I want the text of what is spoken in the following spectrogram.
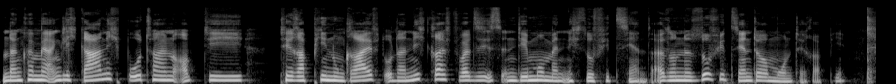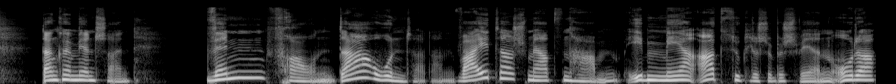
Und dann können wir eigentlich gar nicht beurteilen, ob die Therapie nun greift oder nicht greift, weil sie ist in dem Moment nicht suffizient. Also eine suffiziente Hormontherapie. Dann können wir entscheiden. Wenn Frauen darunter dann weiter Schmerzen haben, eben mehr azyklische Beschwerden oder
